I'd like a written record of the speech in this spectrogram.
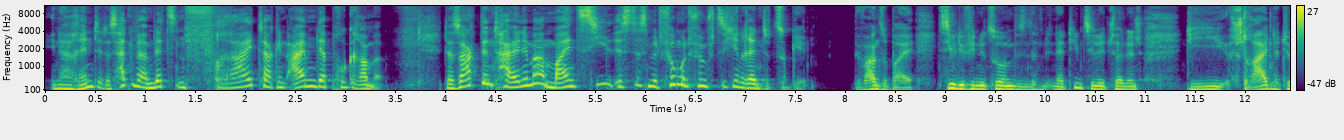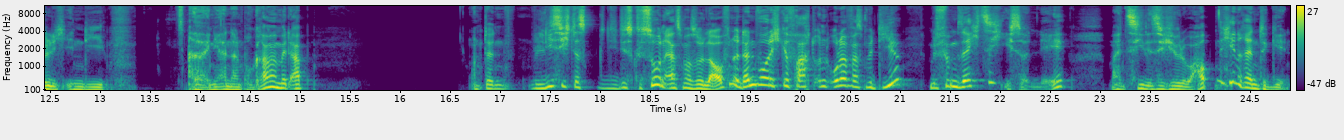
in der Rente. Das hatten wir am letzten Freitag in einem der Programme. Da sagt ein Teilnehmer, mein Ziel ist es, mit 55 in Rente zu gehen. Wir waren so bei Zieldefinition, wir sind in der Teamziele-Challenge. Die strahlt natürlich in die, äh, in die anderen Programme mit ab. Und dann ließ ich das, die Diskussion erstmal so laufen und dann wurde ich gefragt, und oder was mit dir? Mit 65? Ich so, nee, mein Ziel ist, ich will überhaupt nicht in Rente gehen.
